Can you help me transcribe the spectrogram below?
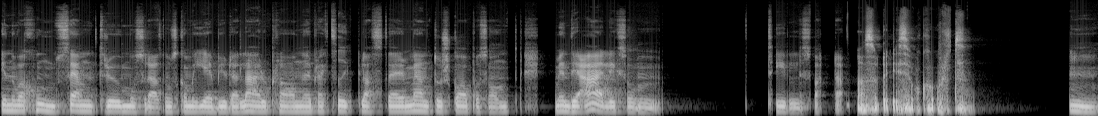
innovationscentrum och sådär. Som ska erbjuda läroplaner, praktikplatser, mentorskap och sånt. Men det är liksom till svarta. Alltså det är så coolt. Mm.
